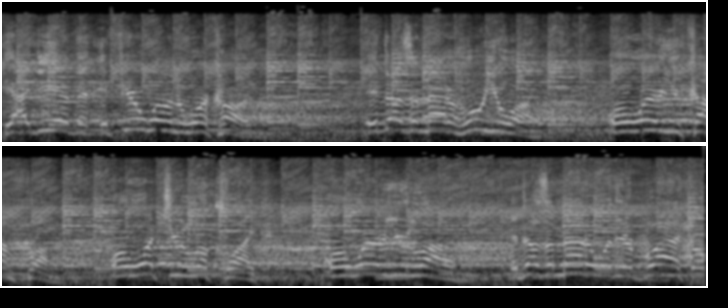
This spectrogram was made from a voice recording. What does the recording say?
The idea that if you're willing to work hard, it doesn't matter who you are, or where you come from, or what you look like, or where you love. It doesn't matter whether you're black or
